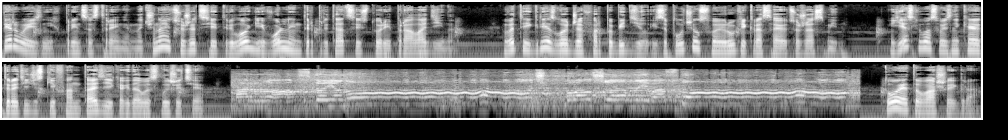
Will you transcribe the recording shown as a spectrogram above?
Первая из них, Princess Trainer, начинает сюжет всей трилогии вольной интерпретацией истории про Алладина. В этой игре злой Джафар победил и заполучил в свои руки красавицу Жасмин. Если у вас возникают эротические фантазии, когда вы слышите то это ваша игра.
